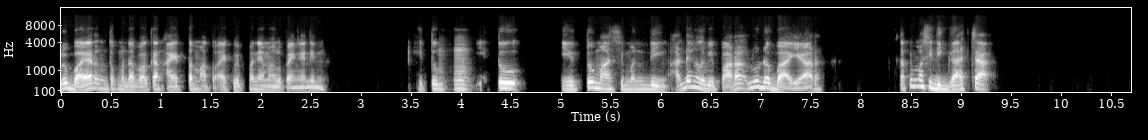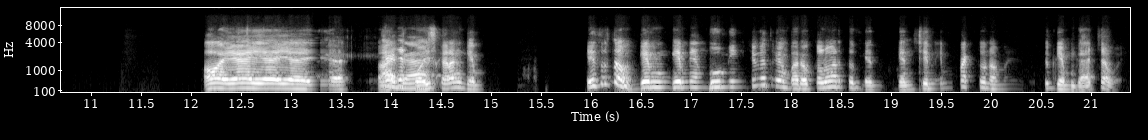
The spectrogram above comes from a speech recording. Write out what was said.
lu bayar untuk mendapatkan item atau equipment yang lu pengenin. Itu mm, itu itu masih mending. Ada yang lebih parah, lu udah bayar tapi masih digaca. Oh iya iya iya iya. Banyak kan? boy sekarang game. Itu tuh game-game yang booming juga tuh yang baru keluar tuh Gen- Genshin Impact tuh namanya. Itu game gacha, woy.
